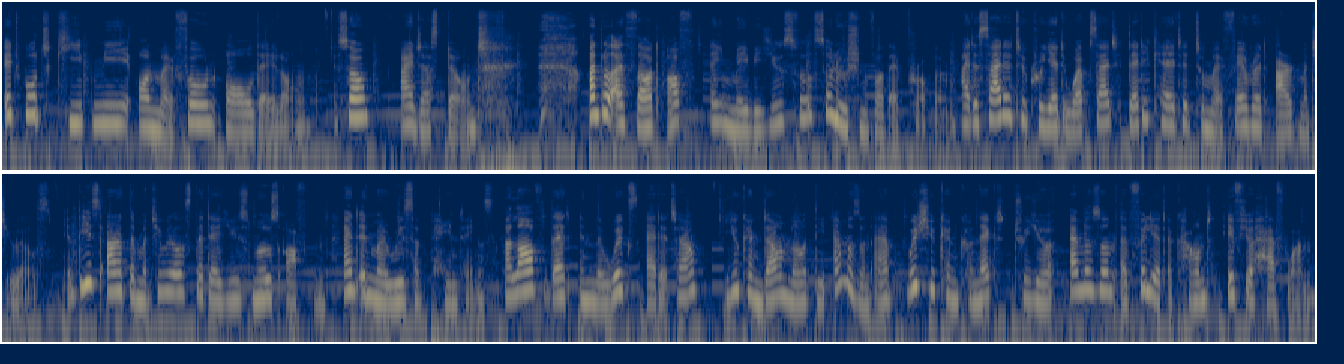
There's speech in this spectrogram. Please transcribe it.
it would keep me on my phone all day long. So I just don't. until I thought of a maybe useful solution for that problem. I decided to create a website dedicated to my favorite art materials. These are the materials that I use most often and in my recent paintings. I love that in the Wix editor you can download the Amazon app, which you can connect to your Amazon affiliate account if you have one,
